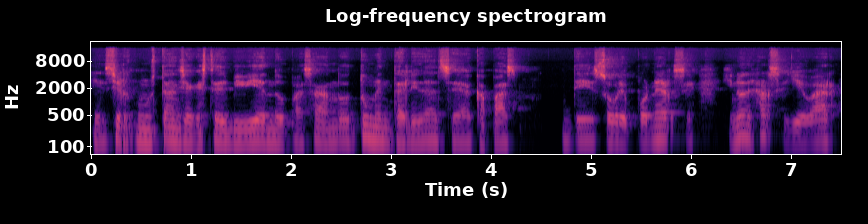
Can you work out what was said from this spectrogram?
eh, circunstancia que estés viviendo, pasando, tu mentalidad sea capaz de sobreponerse y no dejarse llevar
